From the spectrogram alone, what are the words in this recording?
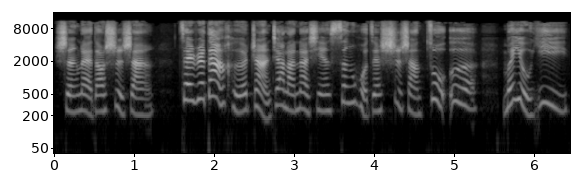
神来到世上，在约旦河斩价了那些生活在世上作恶、没有义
